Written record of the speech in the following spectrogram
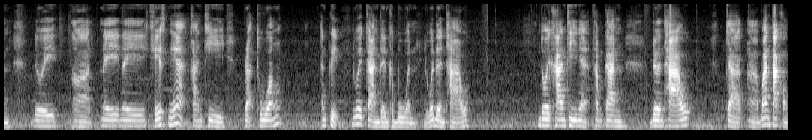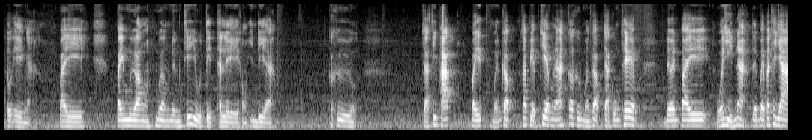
โดยในในเคสเนี้ยคานทีประท้วงอังกฤษด้วยการเดินขบวน หรือว่าเดินเท้า โดยคานทีเนี่ยทำการเดินเท้าจากบ้านพักของตัวเองอะ่ะไปไปเมืองเมืองหนึ่งที่อยู่ติดทะเลของอินเดีย ก็คือ จากที่พักไปเหมือนกับถ้าเปรียบเทียบนะ ก็คือเหมือนกับจากกรุงเทพเดินไปหัวหินนะเดินไปพัทยา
